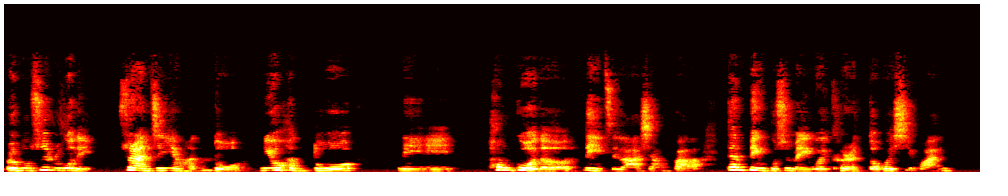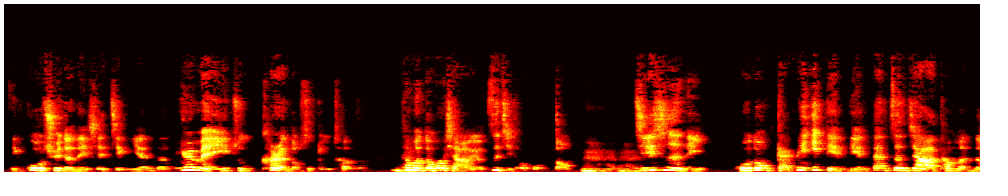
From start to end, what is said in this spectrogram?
而不是如果你虽然经验很多，你有很多你碰过的例子啦、想法啦，但并不是每一位客人都会喜欢你过去的那些经验的，因为每一组客人都是独特的，嗯、他们都会想要有自己的活动。嗯嗯嗯。即使你活动改变一点点，但增加了他们的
